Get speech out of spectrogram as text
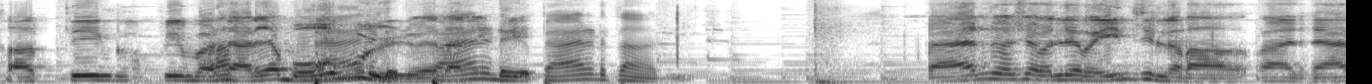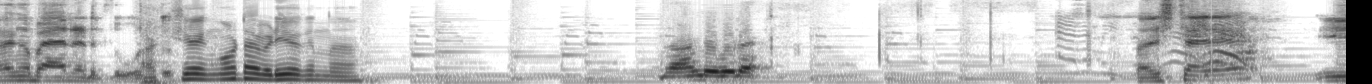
കത്തിയും കുപ്പിയും പണ്ട് ഞാൻ ബോംബ് വീഴും പാൻ എടുത്താ മതി. പാൻ പക്ഷെ വലിയ റേഞ്ച് ഇല്ലടാ. ഞാനങ്ങ് പാൻ എടുത്തു പോട്ടു പക്ഷെ എങ്ങോട്ടാ വെടി വെക്കുന്ന ഈ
